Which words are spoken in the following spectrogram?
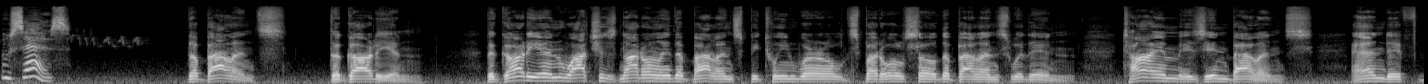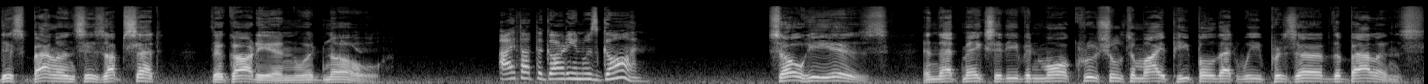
Who says? The balance, the guardian, the Guardian watches not only the balance between worlds, but also the balance within. Time is in balance, and if this balance is upset, the Guardian would know. I thought the Guardian was gone. So he is, and that makes it even more crucial to my people that we preserve the balance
